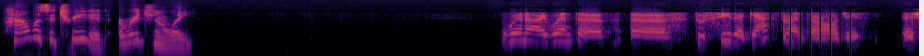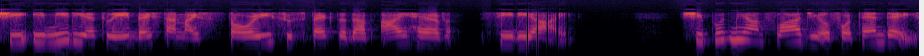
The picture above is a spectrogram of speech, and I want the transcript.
how was it treated originally? When I went uh, uh, to see the gastroenterologist, uh, she immediately, based on my story, suspected that I have CDI. She put me on flagyl for 10 days.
